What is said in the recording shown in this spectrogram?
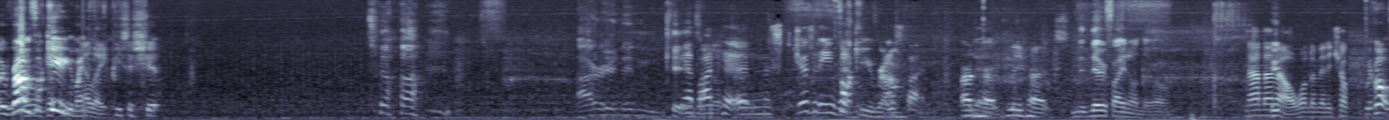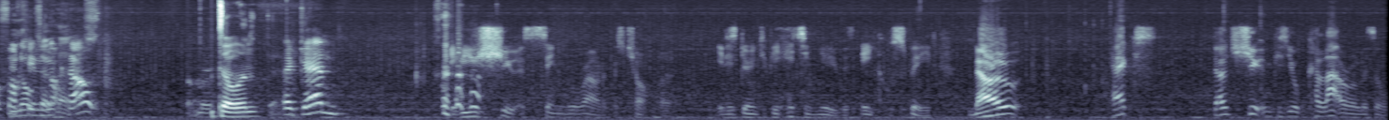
Wait, Ram, Everyone fuck you, in you man, piece of shit. Aaron and kittens. Yeah, bye, are not kittens. Just leave Fuck it. you, Ram. It's fine. And Yeah. Hex, leave Hex. They're fine on their own. No, no, Who- no. I want them in a chopper. We got fucking knocked knocked out out. Dylan. Again. if you shoot a single round at this chopper, it is going to be hitting you with equal speed. No, Hex, don't shoot him because your collateral is all.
